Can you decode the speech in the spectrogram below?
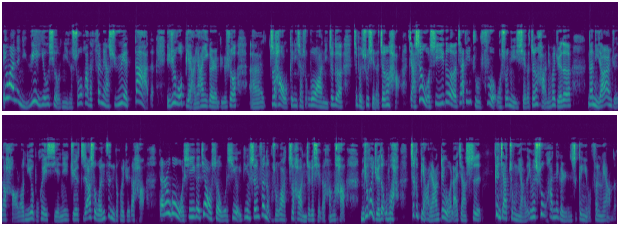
另外呢，你越优秀，你的说话的分量是越大的。也就是我表扬一个人，比如说呃志浩，我跟你讲说，哇，你这个这本书写的真好。假设我是一个家庭主妇，我说你写的真好，你会觉得。那你当然觉得好了，你又不会写，你觉得只要是文字你都会觉得好。但如果我是一个教授，我是有一定身份的，我说哇志浩你这个写的很好，你就会觉得哇这个表扬对我来讲是更加重要的，因为说话那个人是更有分量的。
